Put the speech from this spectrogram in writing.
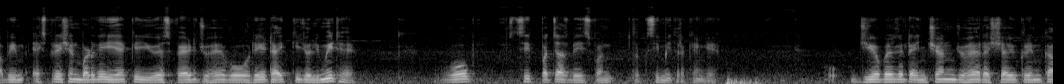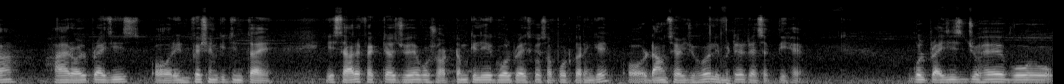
अभी एक्सप्रेशन बढ़ गई है कि यूएस फेड जो है, वो रेट हाइक की जो लिमिट है, वो सिर्फ़ पचास बेस पॉइंट तक सीमित रखेंगे। जियो के टेंशन जो है रशिया यूक्रेन का हायर ऑयल प्राइजेस और इन्फ्लेशन की चिंता है, ये सारे फैक्टर्स जो है, वो शॉर्ट टर्म के लिए गोल्ड प्राइस को सपोर्ट करेंगे और डाउन साइड जो है लिमिटेड रह सकती है। गोल्ड प्राइजेस जो है, वो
